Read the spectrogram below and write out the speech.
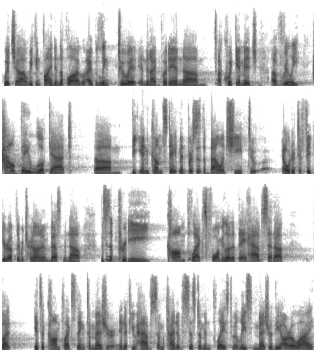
which uh, we can find in the blog. I link to it, and then I put in um, a quick image of really how they look at um, the income statement versus the balance sheet to, in order to figure out the return on investment. Now, this is a pretty complex formula that they have set up, but it's a complex thing to measure. And if you have some kind of system in place to at least measure the ROI,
